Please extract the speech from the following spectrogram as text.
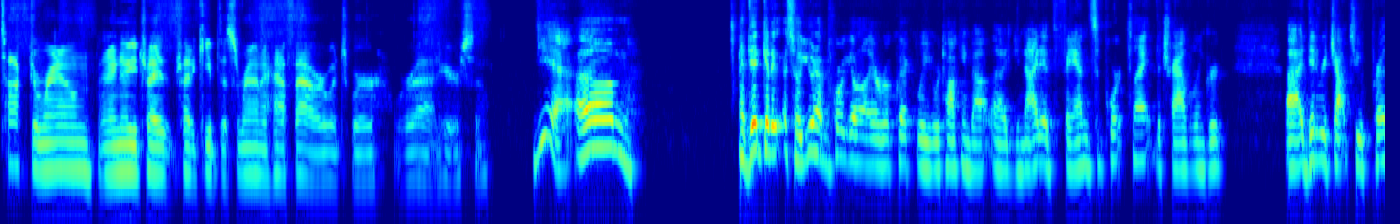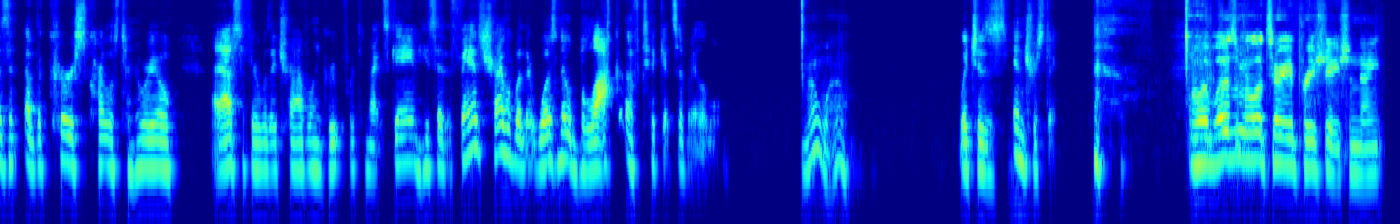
talked around, and I know you try to try to keep this around a half hour, which we're we're at here. So yeah, um, I did get it. So you and I, before we go on there real quick, we were talking about uh, United fan support tonight, the traveling group. Uh, I did reach out to president of the Curse, Carlos Tenorio. I asked if there was a traveling group for tonight's game. He said the fans traveled, but there was no block of tickets available. Oh wow, which is interesting. Well, it was a military appreciation night.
